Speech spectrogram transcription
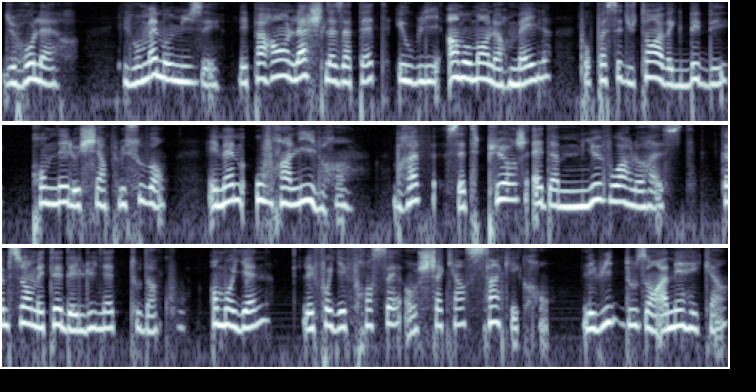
du roller. Ils vont même au musée. Les parents lâchent la zapette et oublient un moment leur mail pour passer du temps avec bébé, promener le chien plus souvent, et même ouvre un livre. Bref, cette purge aide à mieux voir le reste, comme si on mettait des lunettes tout d'un coup. En moyenne, les foyers français ont chacun 5 écrans. Les 8-12 ans américains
